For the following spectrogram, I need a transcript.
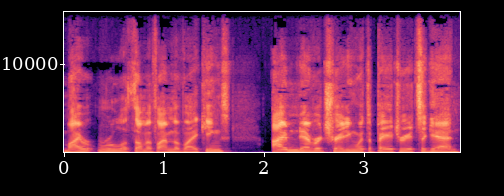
My rule of thumb if I'm the Vikings, I'm never trading with the Patriots again.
